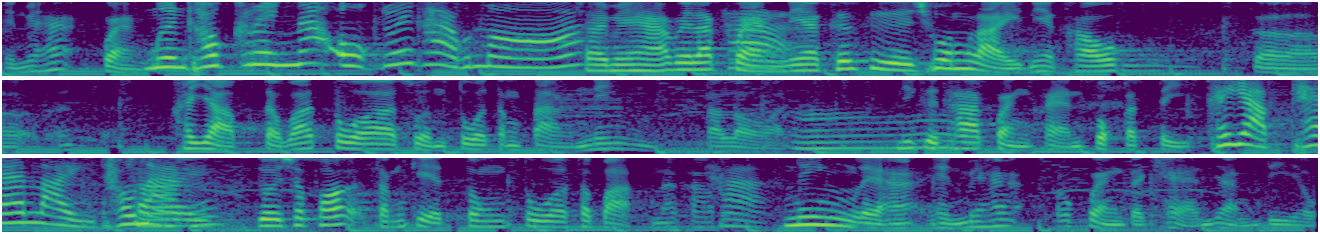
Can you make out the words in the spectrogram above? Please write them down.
เห็นไหมฮะแกว่งเหมือนเขาเกรงหน้าอกด้วยค่ะคุณหมอ ใช่ไหมฮะเวลาแกว่งค่ะเนี่ยก็คือช่วงไหล่เนี่ยเขาเอ่อขยับแต่ว่าตัวส่วนตัวต่างๆ นิ่ง ตลอด อ๋อนี่คือท่าแกว่งแขนปกติขยับแค่ไหล่เท่านั้น ใช่โดยเฉพาะสังเกตตรงตัวสะบักนะครับ ค่ะนิ่งเลยฮะ เห็นไหมฮะเขาแกว่งแต่แขนอย่างเดียว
